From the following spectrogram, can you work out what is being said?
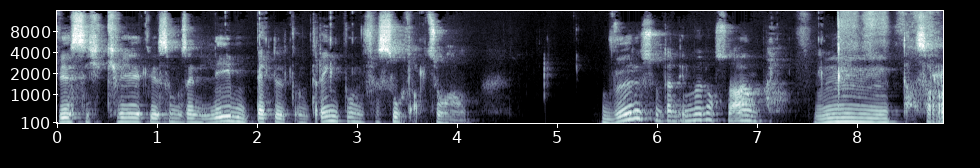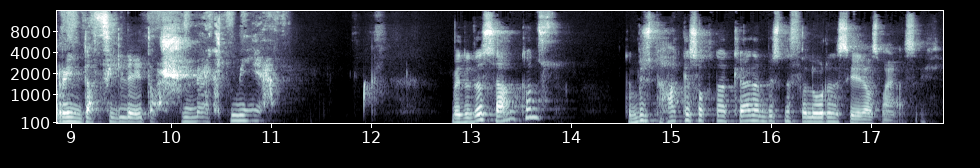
wie es sich quält, wie es um sein Leben bettelt und ringt und versucht abzuhauen. Würdest du dann immer noch sagen, hm, das Rinderfilet, das schmeckt mir. Wenn du das sagen kannst, dann bist du ein hartgesockener Kerl, dann bist du eine verlorene Seele aus meiner Sicht.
